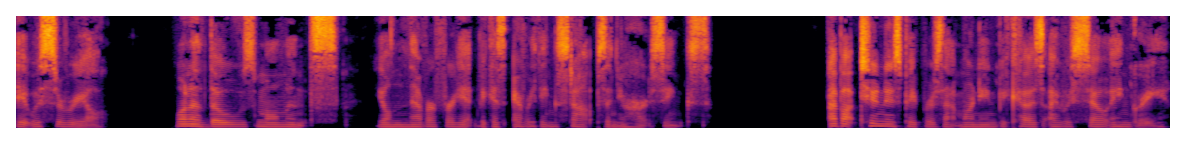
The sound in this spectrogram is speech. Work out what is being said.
It was surreal. One of those moments you'll never forget because everything stops and your heart sinks. I bought two newspapers that morning because I was so angry.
